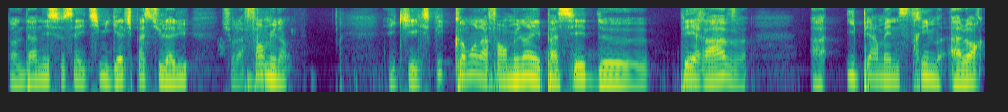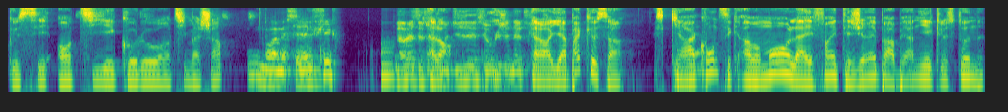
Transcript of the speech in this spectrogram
dans le dernier Society, Miguel, je sais pas si tu l'as lu, sur la Formule 1, et qui explique comment la Formule 1 est passée de pérave à hyper mainstream alors que c'est anti-écolo, anti-machin. Ouais, mais c'est Netflix. Ah ouais, c'est ce que Alors, je me disais, c'est obligé Netflix. Alors, il n'y a pas que ça. Ce qu'il raconte, c'est qu'à un moment, la F1 était gérée par Bernie Ecclestone,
